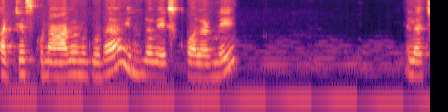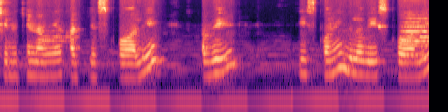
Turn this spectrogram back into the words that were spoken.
కట్ చేసుకున్న ఆలును కూడా ఇందులో వేసుకోవాలండి. ఇలా చిన్న చిన్నవిగా కట్ చేసుకోవాలి. అవి తీసుకొని ఇందులో వేసుకోవాలి.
